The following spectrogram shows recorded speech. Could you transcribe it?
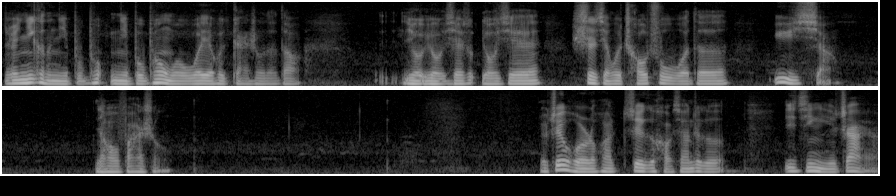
因为你可能你不碰你不碰我，我也会感受得到。有有一些有一些事情会超出我的预想，然后发生。就这会儿的话，这个好像这个一惊一乍呀，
